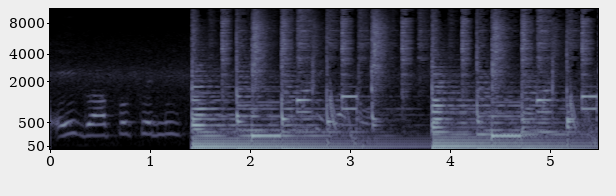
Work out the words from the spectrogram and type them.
Eh, gua apa kau ni? Oh.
